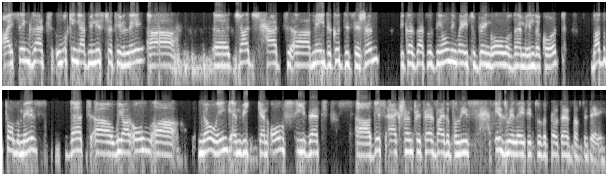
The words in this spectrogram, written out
I think that looking administratively, uh, uh, judge had uh, made a good decision because that was the only way to bring all of them in the court. But the problem is that uh, we are all uh, knowing and we can all see that uh, this action prepared by the police is related to the protests of today.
